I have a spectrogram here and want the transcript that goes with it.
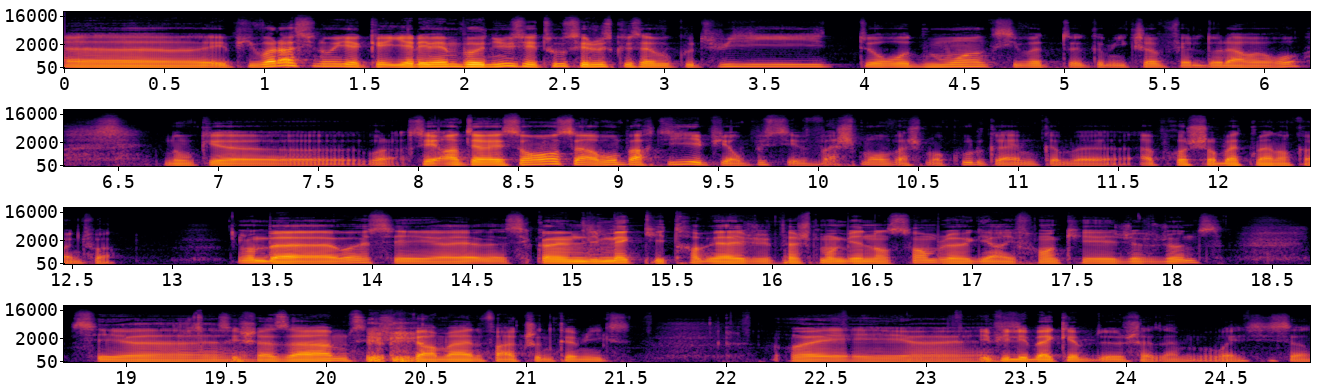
Euh, et puis voilà, sinon il y, a, les mêmes bonus et tout, c'est juste que ça vous coûte 8 euros de moins que si votre comic shop fait le dollar euro. Donc voilà, c'est intéressant, c'est un bon parti, et puis en plus c'est vachement, vachement cool quand même comme approche sur Batman, encore une fois. Oh, bah ouais, c'est euh, c'est quand même des mecs qui travaillent vachement bien ensemble, euh, Gary Frank et Jeff Jones. C'est. euh, C'est Shazam, c'est Superman, enfin Action Comics. Ouais, et. euh, Et puis les backups de Shazam, ouais, c'est ça.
